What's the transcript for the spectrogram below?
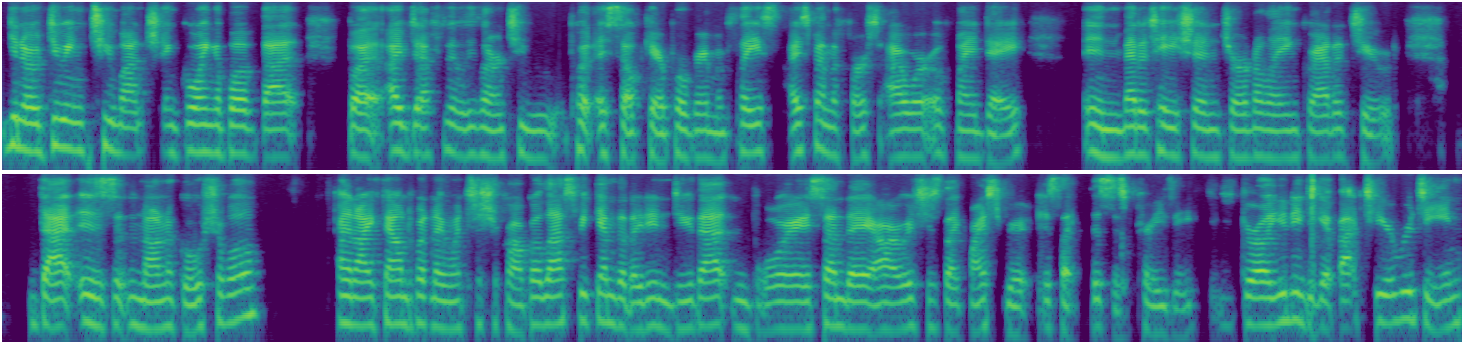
you know, doing too much and going above that. But I've definitely learned to put a self care program in place. I spend the first hour of my day in meditation, journaling, gratitude. That is non negotiable and I found when I went to Chicago last weekend that I didn't do that. And boy, Sunday I was just like, my spirit is like, this is crazy, girl. You need to get back to your routine.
